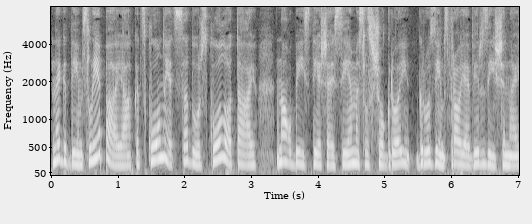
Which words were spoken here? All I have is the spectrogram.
negadījums Liepājā, kad skolniece sadūra skolotāju, nav bijis tiešais iemesls šo grozījumu straujai virzīšanai.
